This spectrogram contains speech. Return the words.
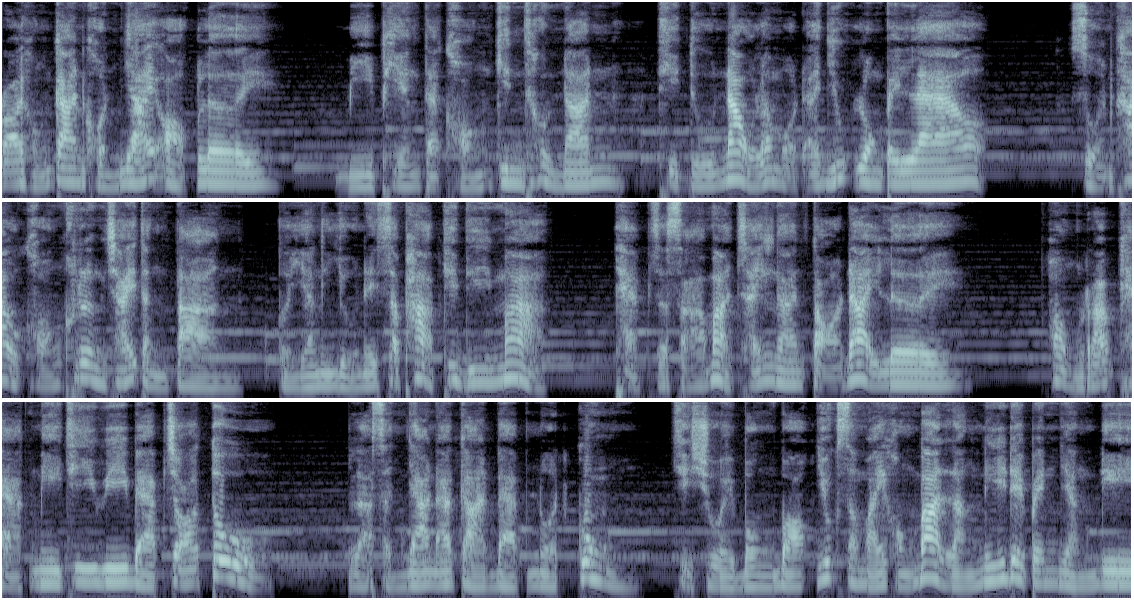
รอยของการขนย้ายออกเลย มีเพียงแต่ของกินเท่านั้น ที่ดูเน่าและหมดอายุลงไปแล้ว ส่วนข้าวของเครื่องใช้ต่างๆ ก็ยังอยู่ในสภาพที่ดีมาก แทบจะสามารถใช้งานต่อได้เลย ห้องรับแขกมีทีวีแบบจอตู้ และสัญญาณอากาศแบบหนวดกุ้ง ที่ช่วยบ่งบอกยุคสมัยของบ้านหลังนี้ได้เป็นอย่างดี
